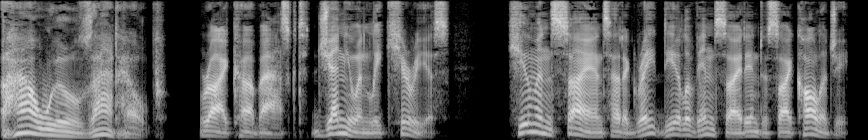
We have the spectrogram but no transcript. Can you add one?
How will that help? Rykub asked, genuinely curious. Human science had a great deal of insight into psychology,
